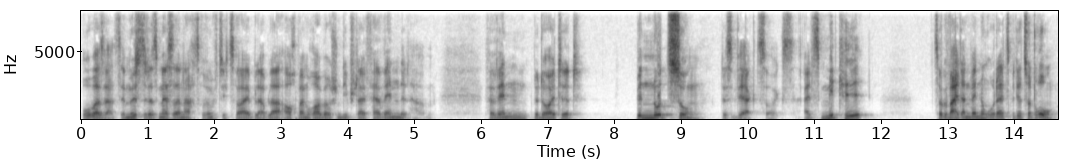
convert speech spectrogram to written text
Obersatz. Er müsste das Messer nach 252 bla bla auch beim räuberischen Diebstahl verwendet haben. Verwenden bedeutet Benutzung des Werkzeugs als Mittel zur Gewaltanwendung oder als Mittel zur Drohung,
